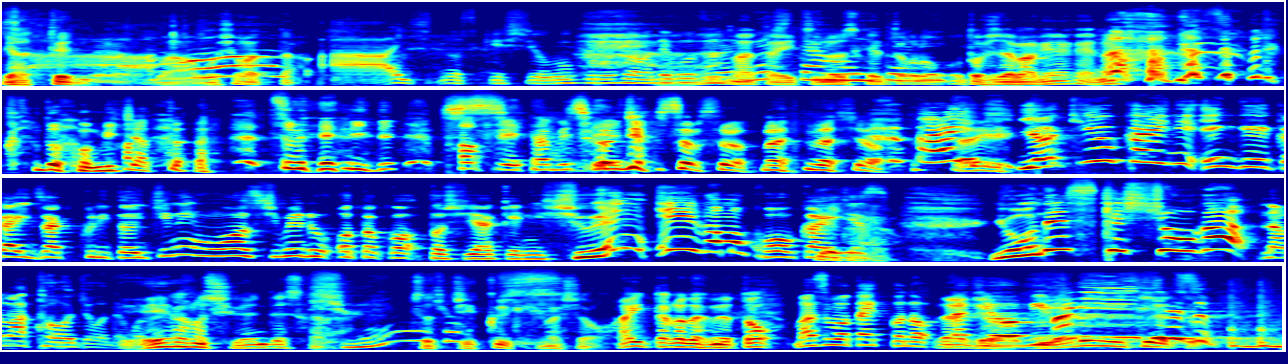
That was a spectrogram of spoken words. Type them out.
やってんだよ。まあ面白かった。ああ一之輔師匠ご苦労様でございました。また一之輔のところお年玉あげなきゃな子供見ちゃったら。爪入りでパフェ食べて。それじゃあそろそろ参りましょう。は野球界に演芸界ざっくりと一年を締める男年明けに主演映画も公開です。米津決勝が生登場でございます。映画の主演ですから。ちょっとじっくり聞きましょう。はい高田文と。松本明子のラジオビバリーヒルズ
